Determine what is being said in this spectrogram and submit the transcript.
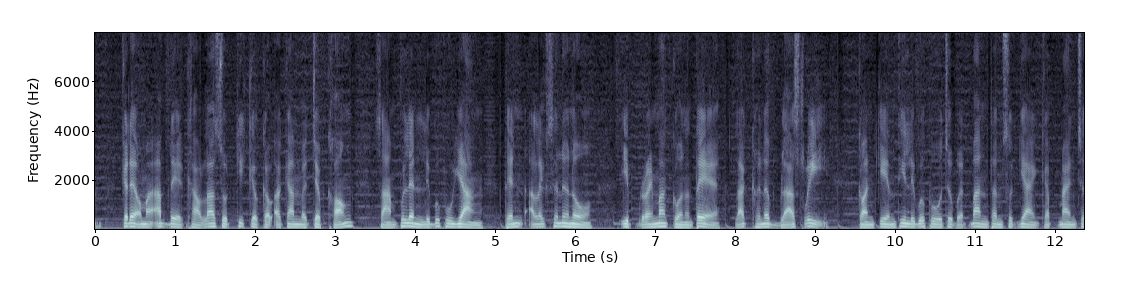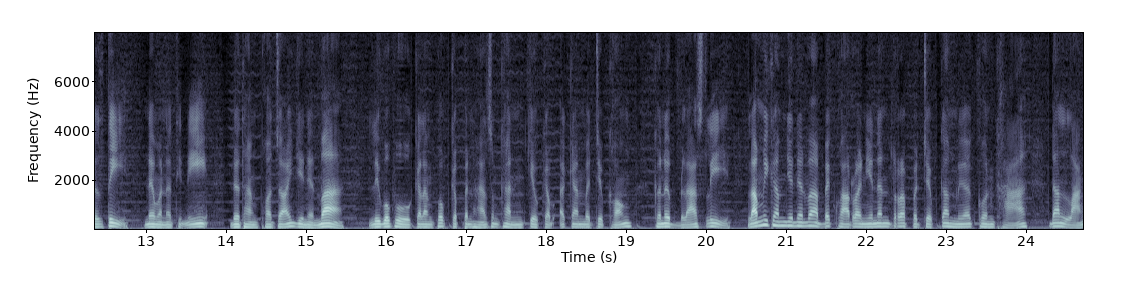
ม์ก็ได้ออกมาอัปเดตข่าวล่าสุดที่เกี่ยวกับอาการบาดเจ็บของ 3 ผู้เล่นลิเวอร์พูลอย่างเทนอเล็กซานเดโนอิบไรมาโกนาเต้และคอนเนอร์บลัสลีก่อนเกมที่ลิเวอร์พูลจะเปิดบ้านทำศึกใหญ่กับแมนเชสเตอร์ในวันอาทิตย์นี้เดินทางพอจอยยืนยันว่า ลิเวอร์พูลกำลังพบกับปัญหาสำคัญเกี่ยวกับอาการบาดเจ็บของคอนเนอร์บลัสลีย์หลังมีคำยืนยันว่าแบ็คขวารายนี้นั้นรับบาดเจ็บกล้ามเนื้อโคนขาด้านหลัง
